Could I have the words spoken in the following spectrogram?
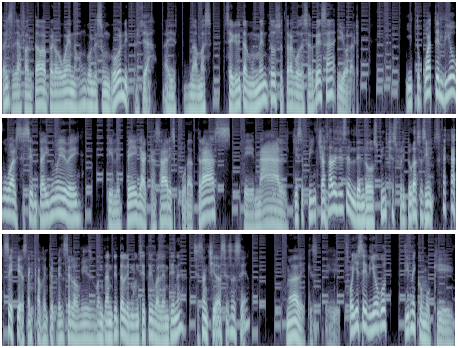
Pues ya faltaba, pero bueno, un gol es un gol y pues ya. Ahí nada más se grita al momento, su trago de cerveza y órale. Y tu cuate el Diogo al 69, que le pega a Casares por atrás, penal. ¿Qué ese pinche? Casares es el de los pinches frituras. Sí. sí, exactamente, pensé lo mismo. Con tantito limoncito y Valentina. Sí están chidas esas, ¿eh? Nada de que este... Oye, ese Diogo tiene como que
